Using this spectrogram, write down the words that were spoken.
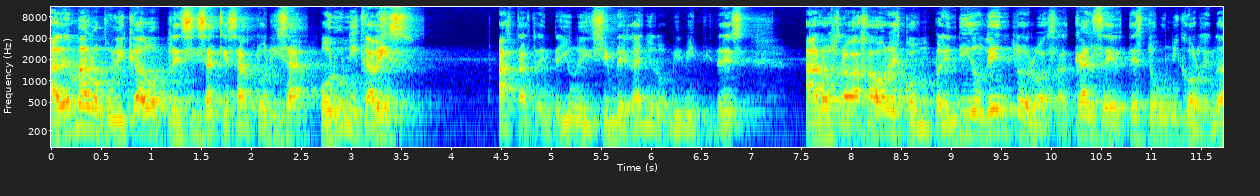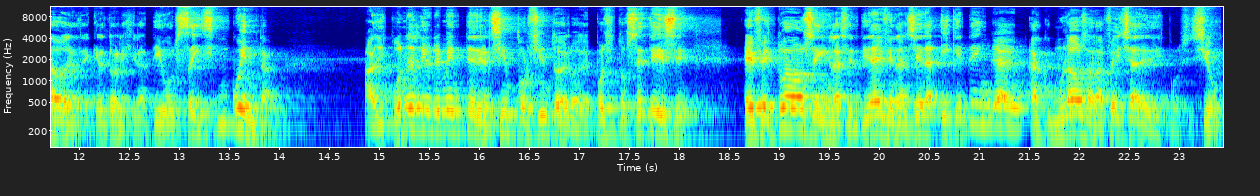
Además, lo publicado precisa que se autoriza por única vez hasta el 31 de diciembre del año 2023 a los trabajadores comprendidos dentro de los alcances del texto único ordenado del decreto legislativo 650 a disponer libremente del 100% de los depósitos CTS efectuados en las entidades financieras y que tengan acumulados a la fecha de disposición.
